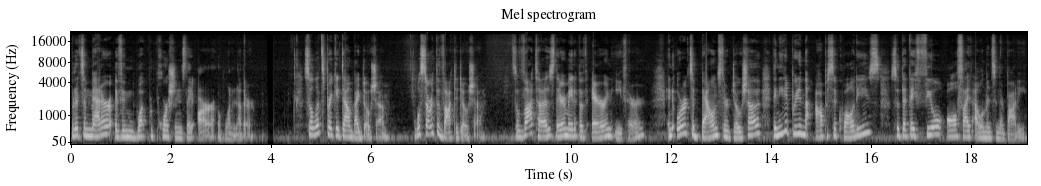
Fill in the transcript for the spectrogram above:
but it's a matter of in what proportions they are of one another. So let's break it down by dosha. We'll start with the Vata dosha. So Vatas, they're made up of air and ether. In order to balance their dosha, they need to bring in the opposite qualities so that they feel all five elements in their body.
